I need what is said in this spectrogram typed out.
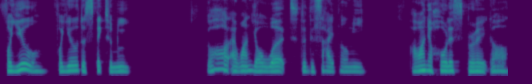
for you, for you to speak to me. God, I want your word to disciple me. I want your Holy Spirit, God,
